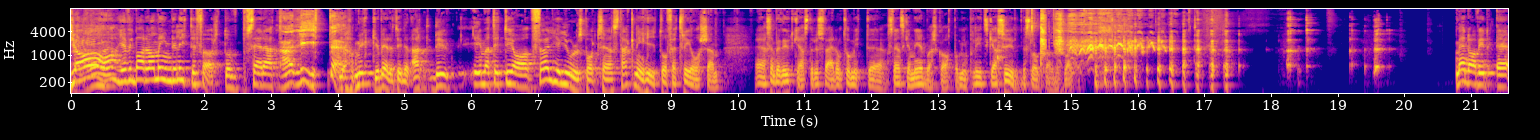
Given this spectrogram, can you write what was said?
Ja, jag vill bara rama in det lite först och säga att Ja, lite. Ja, mycket blev det tydligen. Att det, I och med att inte jag följer Eurosport sen jag stack ner hit då för tre år sedan. Eh, sen blev jag utkastad ur Sverige. De tog mitt eh, svenska medborgarskap och min politiska asyl beslagtagna. Men David, eh,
